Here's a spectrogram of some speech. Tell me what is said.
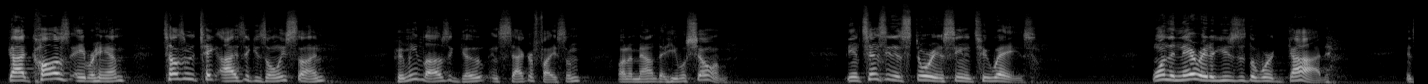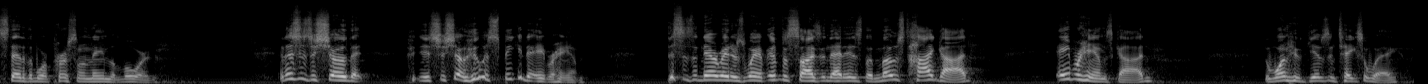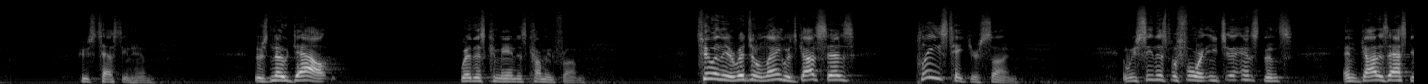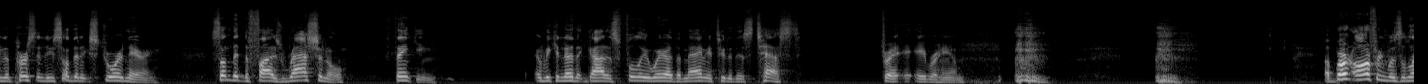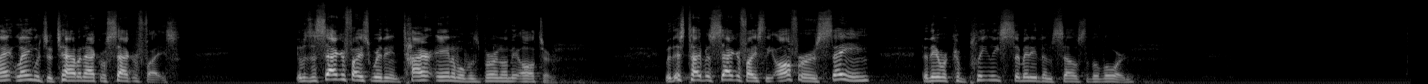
God calls Abraham, tells him to take Isaac, his only son, whom he loves, and go and sacrifice him on a mountain that he will show him. The intensity of this story is seen in two ways. One, the narrator uses the word God instead of the more personal name, the Lord. And this is to show that it's to show who is speaking to Abraham. This is the narrator's way of emphasizing that it is the most high God, Abraham's God, the one who gives and takes away, who's testing him. There's no doubt where this command is coming from. Two, in the original language, God says, Please take your son. And we see this before in each instance, and God is asking the person to do something extraordinary, something that defies rational thinking. And we can know that God is fully aware of the magnitude of this test for Abraham. a burnt offering was the language of tabernacle sacrifice. It was a sacrifice where the entire animal was burned on the altar. With this type of sacrifice, the offerer is saying that they were completely submitting themselves to the Lord.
